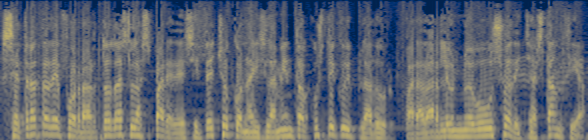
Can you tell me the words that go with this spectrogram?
Se trata de forrar todas las paredes y techo con aislamiento acústico y pladur, para darle un nuevo uso a dicha estancia.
